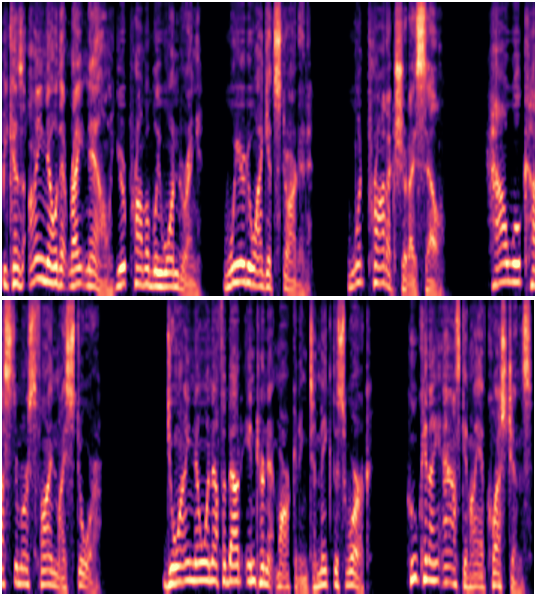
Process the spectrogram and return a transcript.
Because I know that right now you're probably wondering, where do I get started? What products should I sell? How will customers find my store? Do I know enough about internet marketing to make this work? Who can I ask if I have questions?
